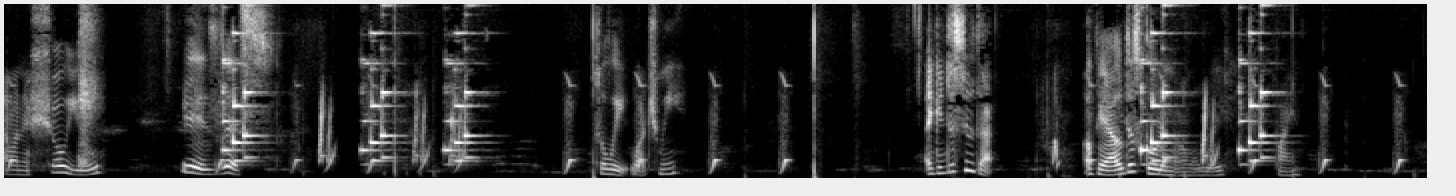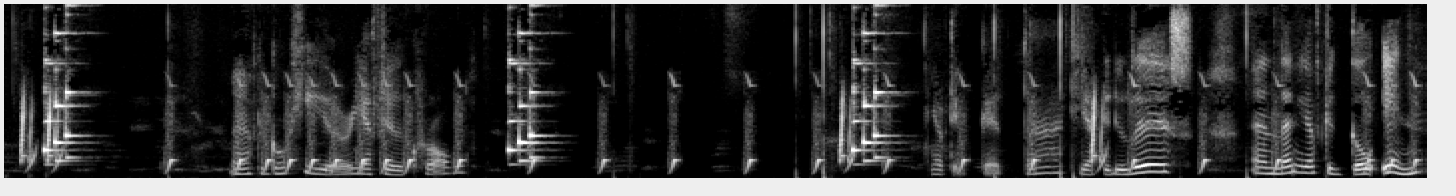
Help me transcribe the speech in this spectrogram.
I want to show you is this. So wait, watch me. I can just do that. Okay, I'll just go the normal way. Fine. You have to go here. You have to crawl. You have to get that. You have to do this. And then you have to go in.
